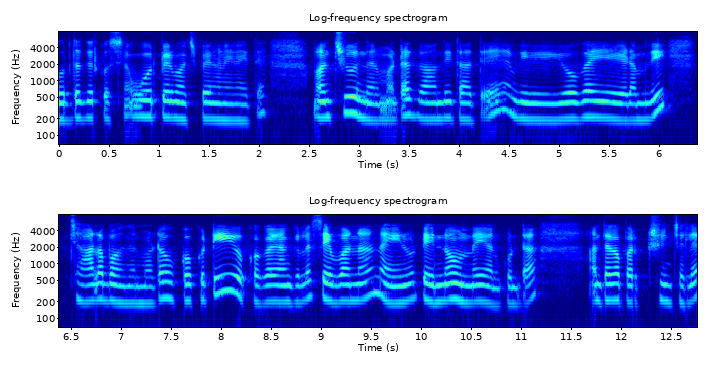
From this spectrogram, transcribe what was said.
ఊరి దగ్గరికి వచ్చిన ఊరి పేరు మర్చిపోయినా నేనైతే. మంచిగా ఉందనమాట గాంధీ తాతే యోగా చేయడంది చాలా బాగుందనమాట ఒక్కొక్కటి ఒక్కొక్క యాంగిల్లో సెవెన్ నైన్ టెన్ ఉన్నాయి అనుకుంటా. అంతగా పరీక్షించలే.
